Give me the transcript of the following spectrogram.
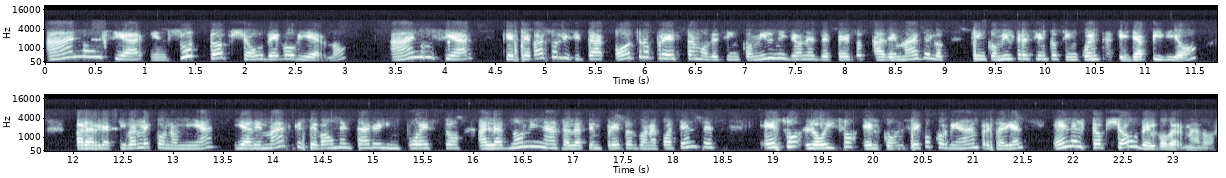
a anunciar en su talk show de gobierno, a anunciar que se va a solicitar otro préstamo de 5 mil millones de pesos, además de los 5 mil 350 que ya pidió, para reactivar la economía y además que se va a aumentar el impuesto a las nóminas a las empresas guanajuatenses. Eso lo hizo el Consejo Coordinador Empresarial en el talk show del gobernador.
